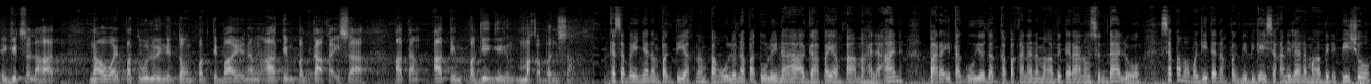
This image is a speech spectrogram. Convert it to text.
Higit sa lahat, naway patuloy nitong pagtibayin ng ating pagkakaisa at ang ating pagiging makabansa. Kasabay niya ng pagtiyak ng Pangulo na patuloy na aagapay ang pamahalaan para itaguyod ang kapakanan ng mga veteranong sundalo sa pamamagitan ng pagbibigay sa kanila ng mga benepisyo,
